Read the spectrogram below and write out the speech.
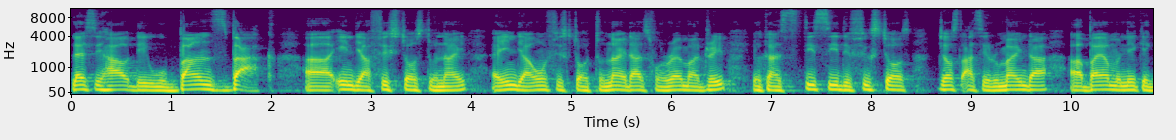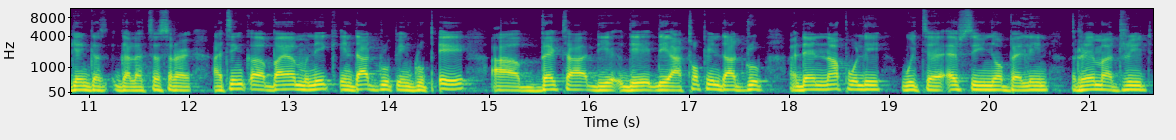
Let's see how they will bounce back uh, in their fixtures tonight, uh, in their own fixture tonight. That's for Real Madrid. You can still see the fixtures just as a reminder. Uh, Bayern Munich against Galatasaray. I think uh, Bayern Munich in that group, in Group A, are better. They, they, they are topping that group. And then Napoli with uh, FC Union Berlin, Real Madrid,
